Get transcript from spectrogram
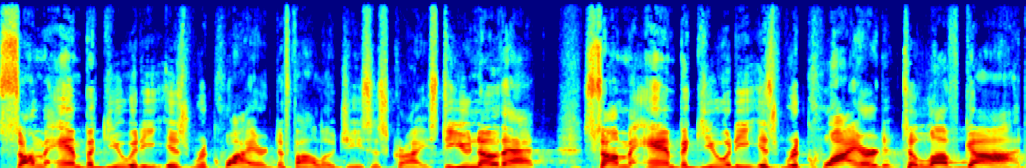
some ambiguity is required to follow Jesus Christ. Do you know that? Some ambiguity is required to love God.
